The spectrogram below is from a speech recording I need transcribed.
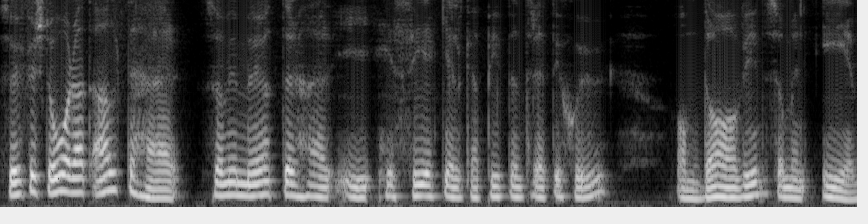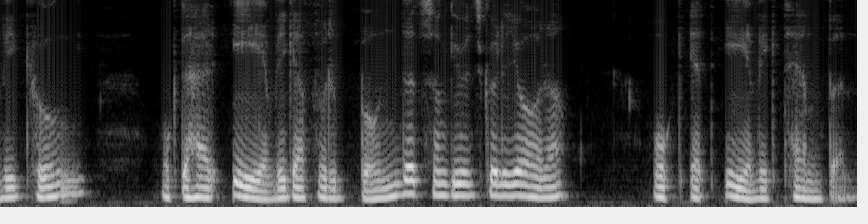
Så vi förstår att allt det här som vi möter här i Hesekiel kapitel 37 om David som en evig kung och det här eviga förbundet som Gud skulle göra och ett evigt tempel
